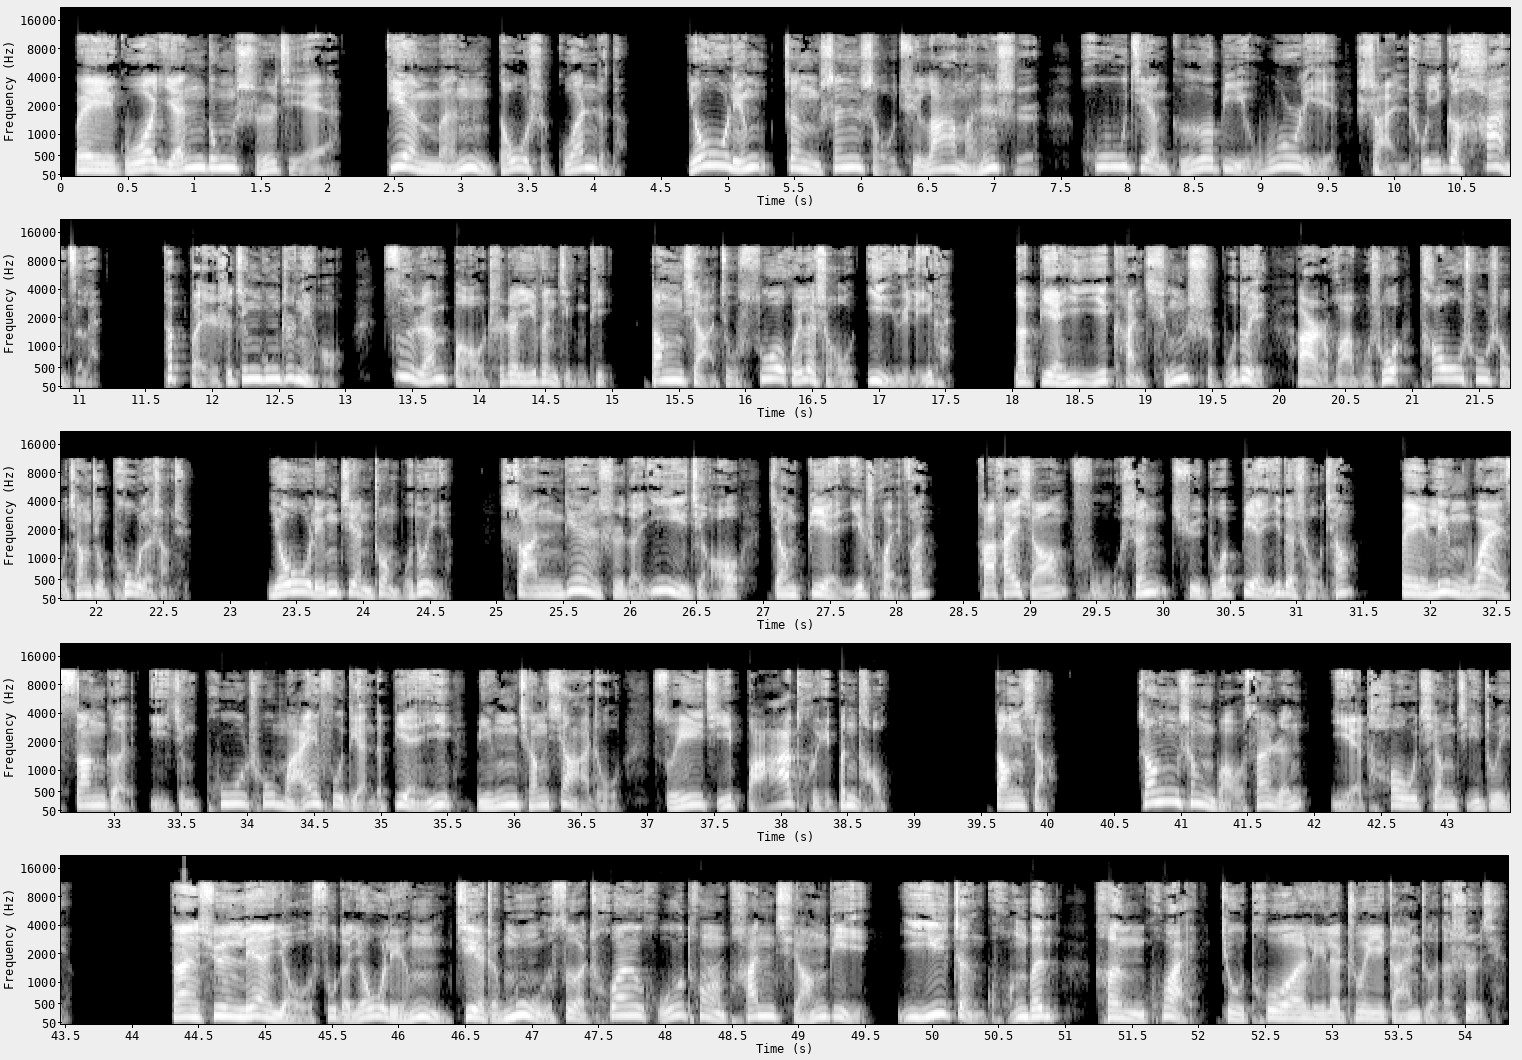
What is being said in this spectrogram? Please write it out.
北国严冬时节，店门都是关着的。幽灵正伸手去拉门时，忽见隔壁屋里闪出一个汉子来。他本是惊弓之鸟，自然保持着一份警惕，当下就缩回了手，一语离开。那便衣一看情势不对，二话不说，掏出手枪就扑了上去。幽灵见状不对呀，闪电似的一脚将便衣踹翻。他还想俯身去夺便衣的手枪，被另外三个已经扑出埋伏点的便衣鸣枪吓住，随即拔腿奔逃。当下，张胜宝三人也掏枪急追呀。但训练有素的幽灵借着暮色穿胡同、攀墙地，一阵狂奔，很快就脱离了追赶者的视线。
